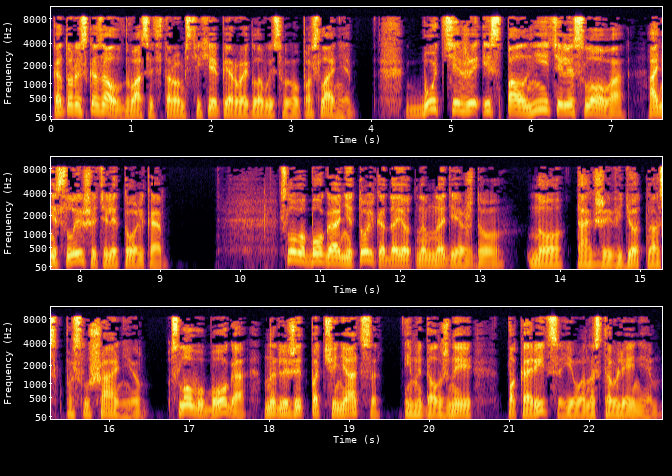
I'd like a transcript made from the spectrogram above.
который сказал в двадцать втором стихе первой главы своего послания. Будьте же исполнители слова, а не слышатели только. Слово Бога не только дает нам надежду, но также ведет нас к послушанию. Слову Бога надлежит подчиняться, и мы должны покориться Его наставлениям.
